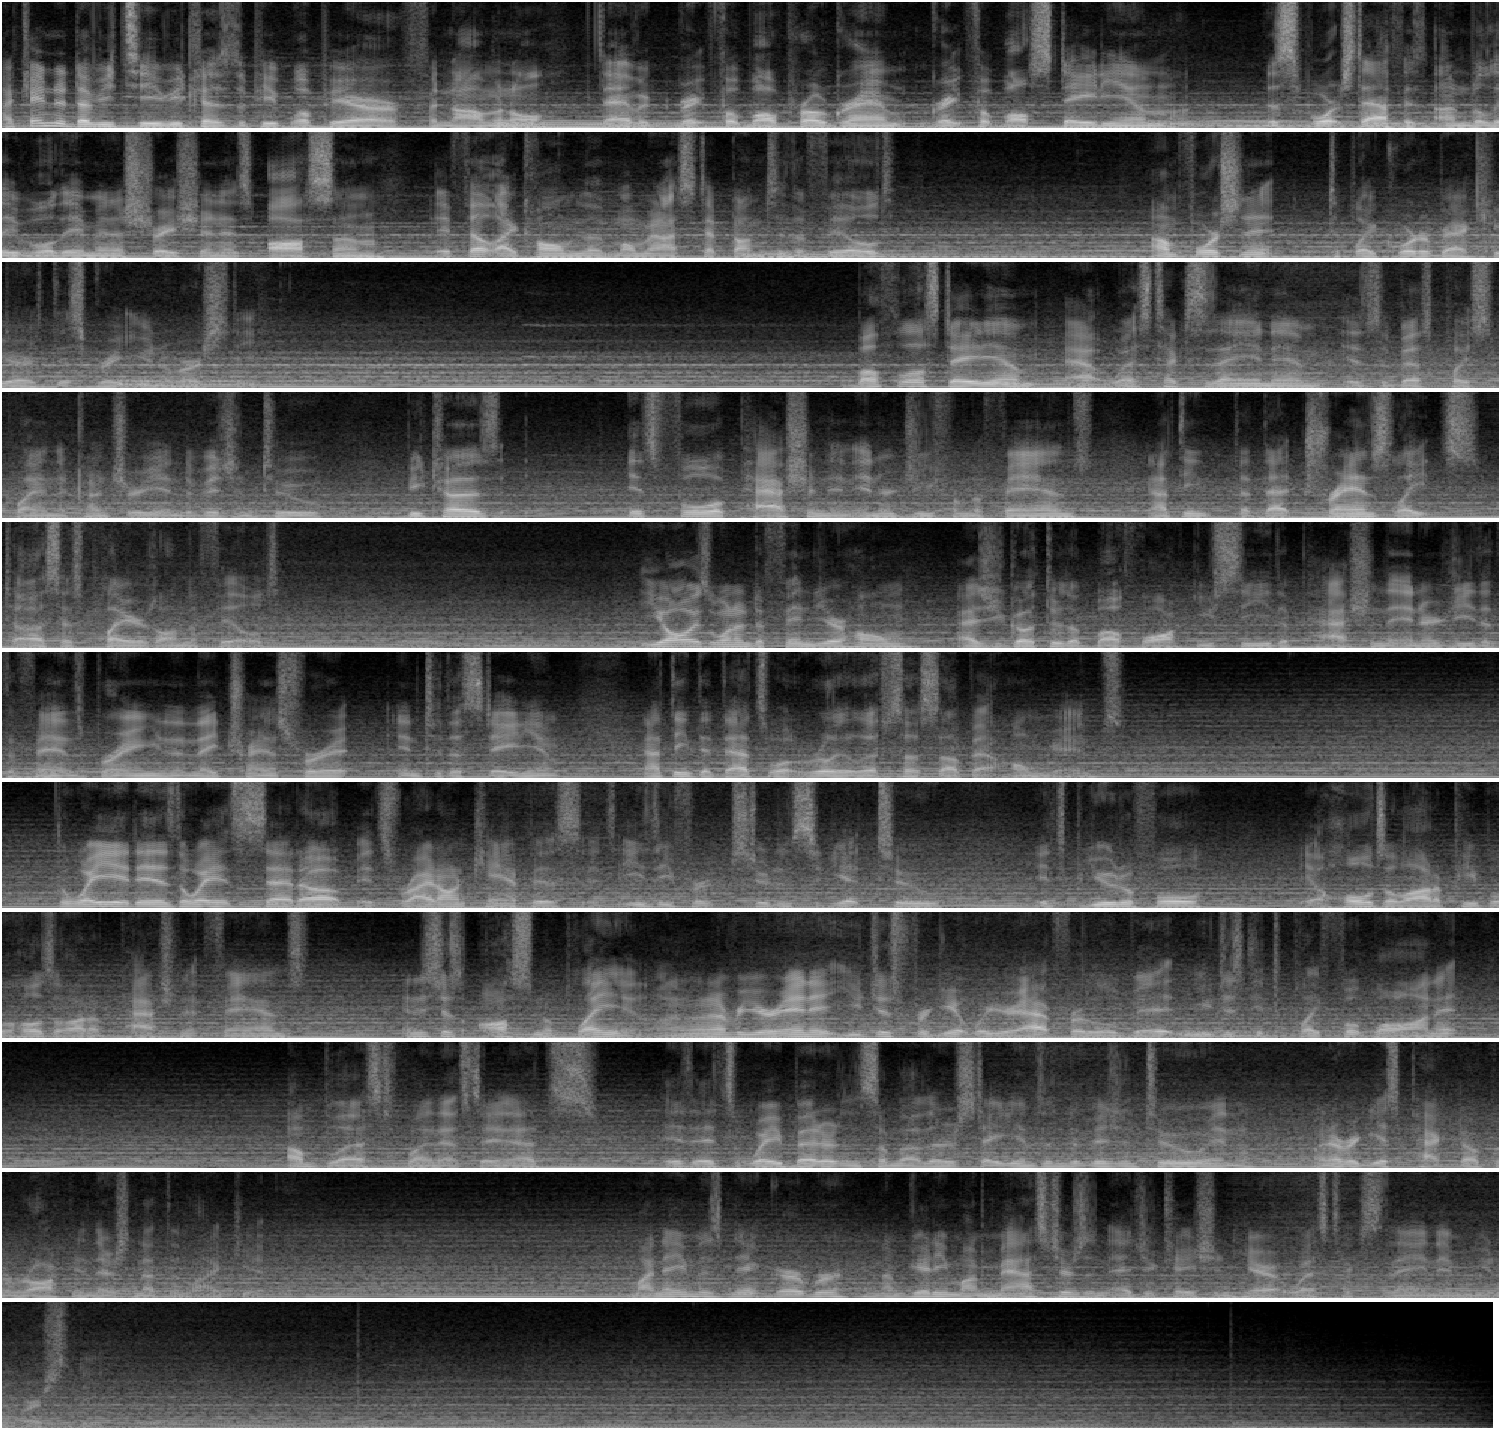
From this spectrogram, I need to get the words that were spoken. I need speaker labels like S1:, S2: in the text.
S1: I came to WT because the people up here are phenomenal. They have a great football program, great football stadium. The support staff is unbelievable. The administration is awesome. It felt like home the moment I stepped onto the field. I'm fortunate to play quarterback here at this great university. Buffalo Stadium at West Texas A&M is the best place to play in the country in Division II because it's full of passion and energy from the fans, and I think that that translates to us as players on the field. You always want to defend your home. As you go through the Buff Walk, you see the passion, the energy that the fans bring, and then they transfer it into the stadium. And I think that that's what really lifts us up at home games the way it is, the way it's set up, it's right on campus. It's easy for students to get to. It's beautiful. It holds a lot of people, it holds a lot of passionate fans, and it's just awesome to play in. And whenever you're in it, you just forget where you're at for a little bit, and you just get to play football on it. I'm blessed playing that stadium. That's it's way better than some other stadiums in Division Two, and whenever it gets packed up and rocking, there's nothing like it. My name is Nick Gerber, and I'm getting my master's in education here at West Texas A&M University.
